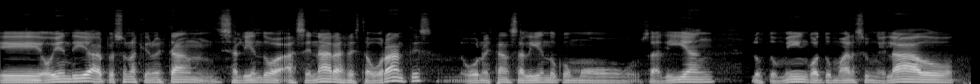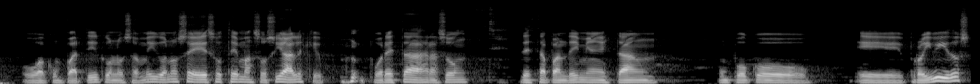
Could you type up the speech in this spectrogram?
Eh, hoy en día hay personas que no están saliendo a, cenar a restaurantes o no están saliendo como salían los domingos a tomarse un helado o a compartir con los amigos, no sé, esos temas sociales que por esta razón de esta pandemia están un poco eh, prohibidos.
